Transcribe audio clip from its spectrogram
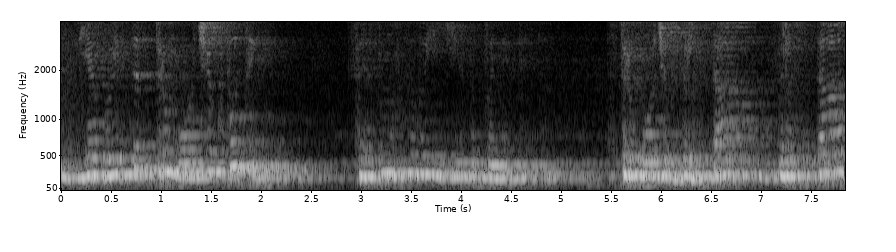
з'явився струмочок води. Це змусило її зупинитися. Струмочок зростав, зростав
